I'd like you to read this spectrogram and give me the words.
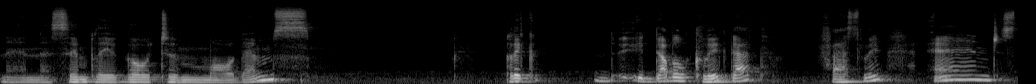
Then simply go to modems. Click double click that fastly and just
